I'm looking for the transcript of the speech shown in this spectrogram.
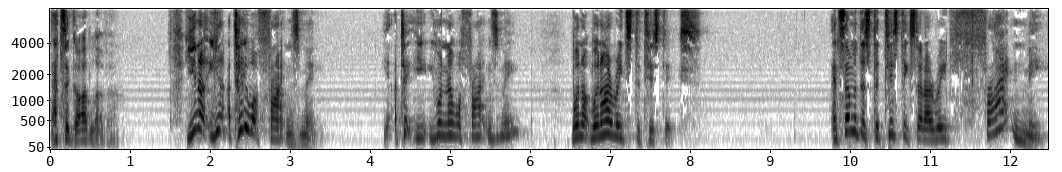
That's a God lover. You know, you know I'll tell you what frightens me. Yeah, i tell you, you want to know what frightens me? When I, when I read statistics, and some of the statistics that I read frighten me.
